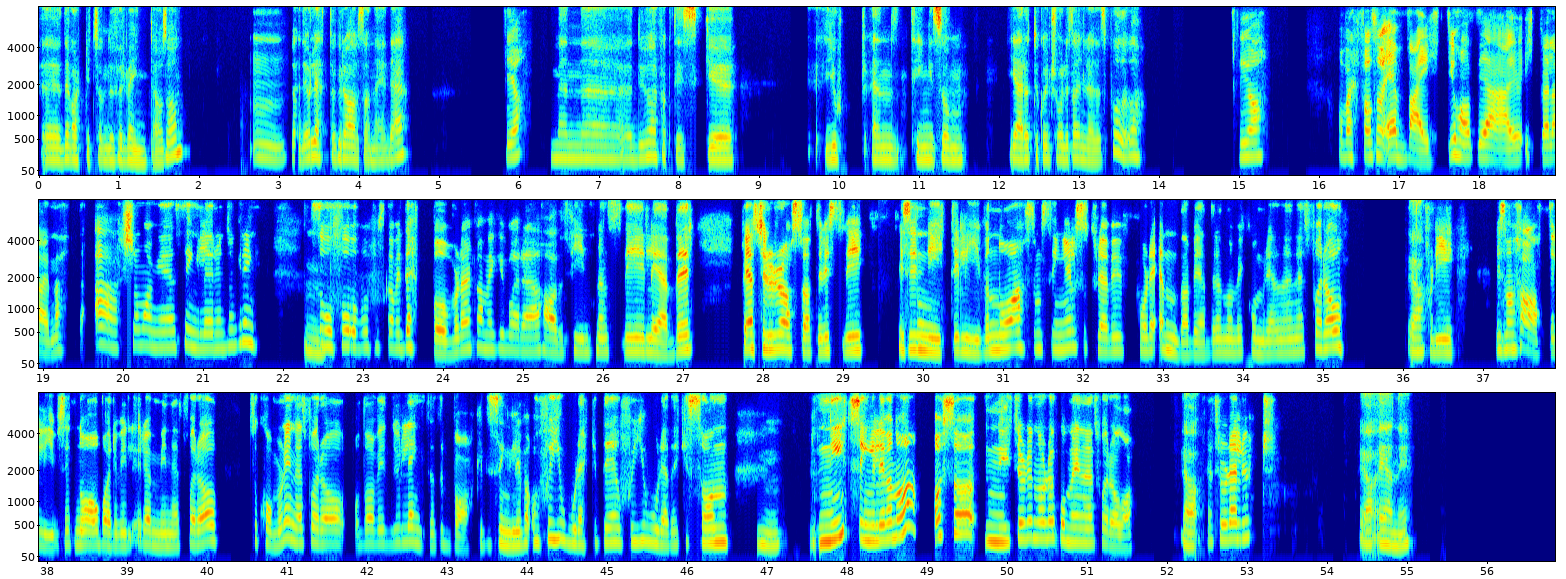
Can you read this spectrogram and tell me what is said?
eh, det ble ikke som du forventa og sånn, Mm. så er det jo lett å grave seg ned i det. Ja. Men uh, du har faktisk uh, gjort en ting som gjør at du kan se litt annerledes på det, da. Ja. Og i hvert fall så Jeg veit jo at jeg er jo ikke aleine. Det er så mange single rundt omkring. Mm. Så hvorfor, hvorfor skal vi deppe over det? Kan vi ikke bare ha det fint mens vi lever? For jeg tror også at hvis vi, hvis vi nyter livet nå som singel, så tror jeg vi får det enda bedre når vi kommer igjen i et forhold. Ja. Fordi hvis man hater livet sitt nå og bare vil rømme inn i et forhold, så kommer du inn i et forhold, og da vil du lengte tilbake til singellivet. 'Hvorfor gjorde jeg ikke det? Hvorfor gjorde jeg det ikke sånn?' Mm. Nyt singellivet nå, og så nyter du når du kommer inn i et forhold òg. ja. Jeg tror det er lurt. Ja, enig.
